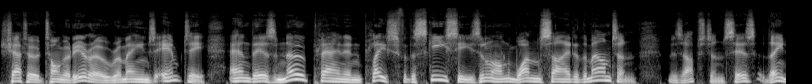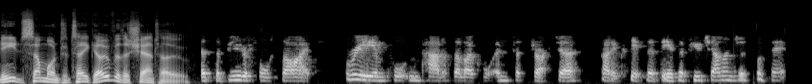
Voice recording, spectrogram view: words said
Chateau Tongariro remains empty, and there's no plan in place for the ski season on one side of the mountain. Ms. Upston says they need someone to take over the chateau. It's a beautiful site really important part of the local infrastructure, but accept that there's a few challenges with that.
